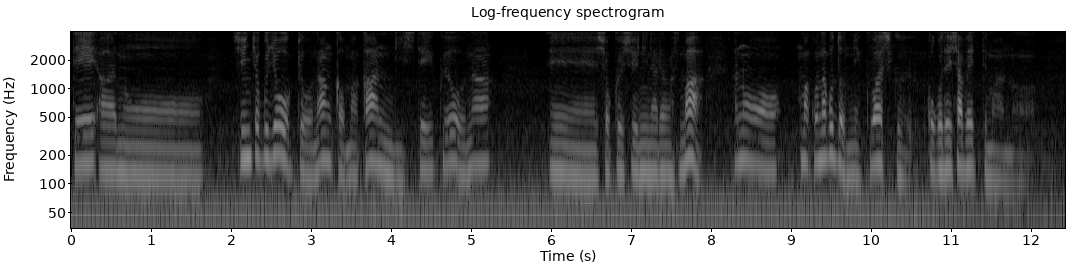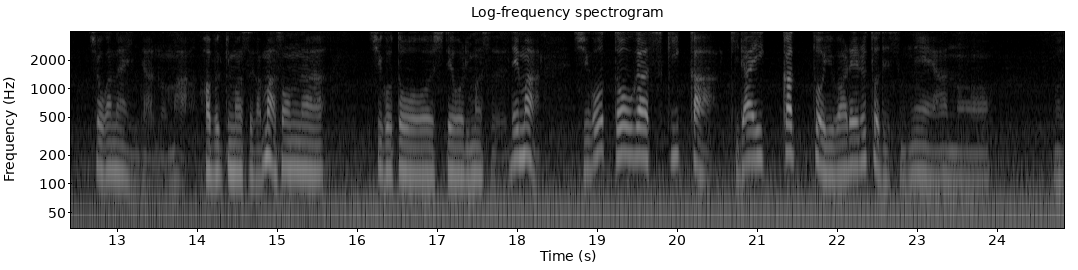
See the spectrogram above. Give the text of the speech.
て、あのー、進捗状況なんかを、まあ、管理していくような、え、職種になります。まあ、あのまあ、こんなことをね、詳しく、ここで喋っても、あのしょうがないんで、あの、まあ、省きますが、まあ、そんな、仕事をしております。でまあ仕事が好きか嫌いかと言われるとですねあの好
